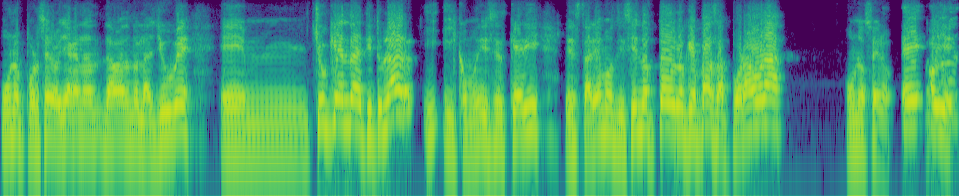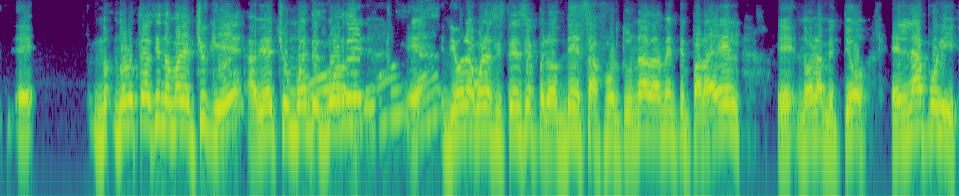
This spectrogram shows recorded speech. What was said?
1 por 0 ya ganando, ganando la Juve. Eh, Chucky anda de titular y, y como dices, Kerry, le estaremos diciendo todo lo que pasa. Por ahora, 1-0. Eh, oye, eh, no, no, lo estaba haciendo mal el Chucky, ¿eh? Había hecho un buen desborde, eh, dio una buena asistencia, pero desafortunadamente para él eh, no la metió el Napoli.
